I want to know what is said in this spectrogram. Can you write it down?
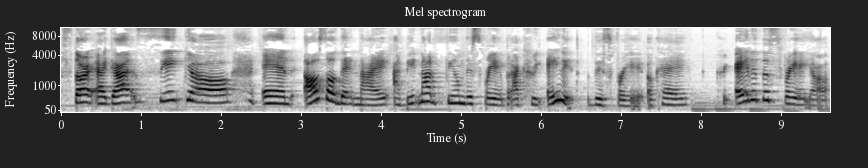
Start. I got sick, y'all. And also that night, I did not film this spread, but I created this spread, okay? Created the spread y'all.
